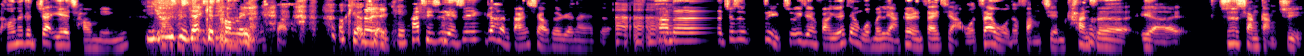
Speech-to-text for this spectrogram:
然后那个 Jack 叶朝明，又是 Jack 叶朝明。OK OK OK，他其实也是一个很胆小的人来的。嗯嗯嗯。他呢，就是自己住一间房。有一天我们两个人在家，我在我的房间看着呃，就是香港剧。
